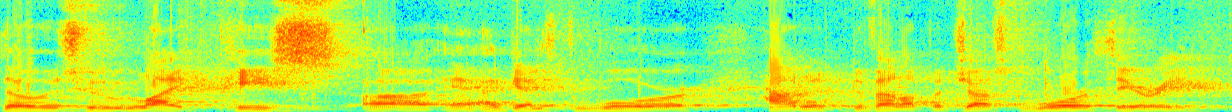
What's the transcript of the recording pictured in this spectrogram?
those who like peace uh, against war, how to develop a just war theory.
